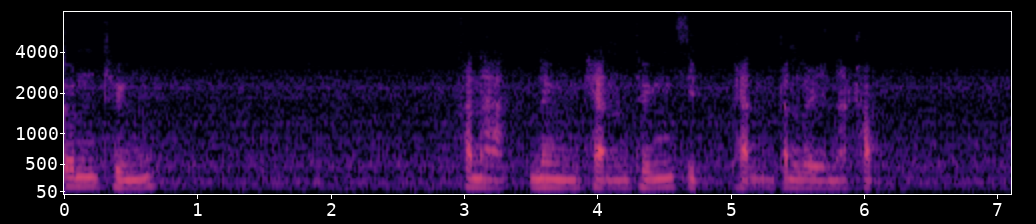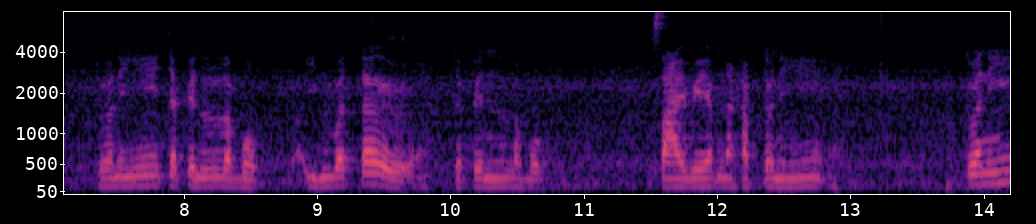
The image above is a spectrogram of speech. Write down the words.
จนถึง ขนาด 1 แผ่นถึง 10 แผ่นกันเลยนะครับ ตัวนี้จะเป็นระบบอินเวอร์เตอร์จะเป็นระบบไซเวฟนะครับ ตัวนี้ ตัวนี้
